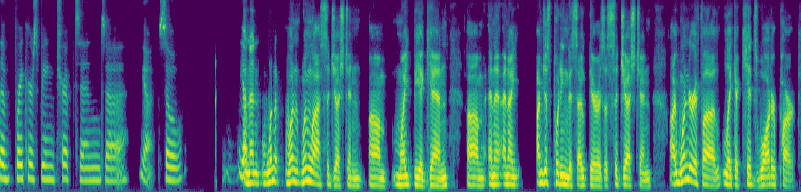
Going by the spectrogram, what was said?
the breakers being tripped and uh, yeah. So Yep. And then one, one, one last suggestion, um, might be again, um, and, and I, I'm just putting this out there as a suggestion. I wonder if, uh, like a kid's water park,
